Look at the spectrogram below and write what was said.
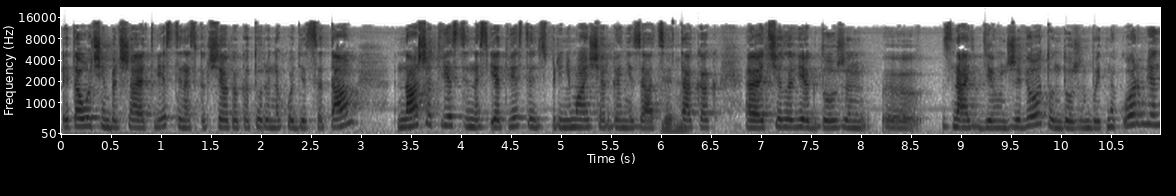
это очень большая ответственность как человека, который находится там, наша ответственность и ответственность принимающей организации, так как э, человек должен э, знать, где он живет, он должен быть накормлен,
